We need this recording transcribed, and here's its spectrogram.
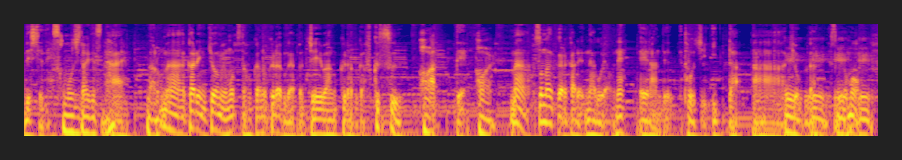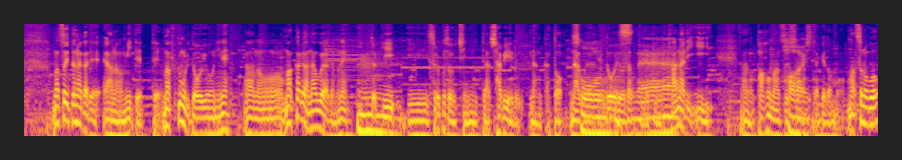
でしてね。その時代ですね。はい。なるほど、まあ彼に興味を持ってた他のクラブがやっぱ J1 クラブが複数あって、はい。まあその中から彼名古屋をね選んで当時行ったあ記憶があるんですけども、ええええまあそういった中であの見てって、まあ福森同様にね、あのまあ彼は名古屋でもね、一時えーそれこそうちにいたシャビエルなんかと名古屋で同様だった時そうですね。にかなりいいあのパフォーマンスをしましたけども、まあその後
